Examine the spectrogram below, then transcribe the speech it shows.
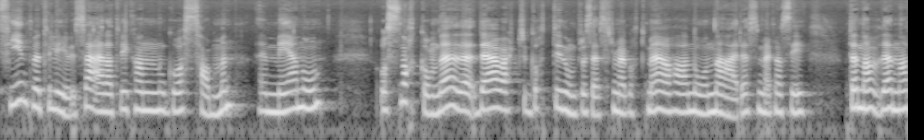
fint med tilgivelse, er at vi kan gå sammen eh, med noen og snakke om det. Det, har vært godt i noen prosesser som jeg har gått med, å ha noen nære som jeg kan si denne, denne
